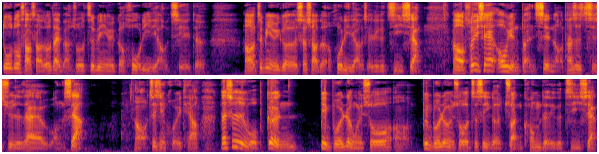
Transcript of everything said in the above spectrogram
多多少少都代表说这边有一个获利了结的，好，这边有一个小小的获利了结的一个迹象，好，所以现在欧元短线哦，它是持续的在往下，哦，进行回调，但是我个人并不会认为说，哦，并不会认为说这是一个转空的一个迹象。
